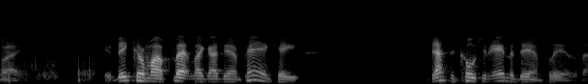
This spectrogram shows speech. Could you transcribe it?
Right. If they come out flat like goddamn pancakes, that's the coaching and the damn players now.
